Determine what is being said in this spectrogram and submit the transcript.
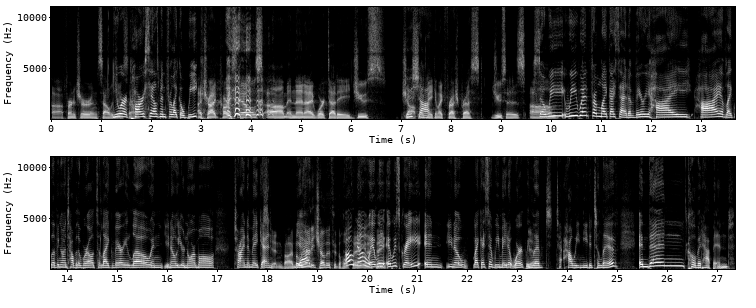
uh, furniture and salvage. You were a car salesman for like a week. I tried car sales, um, and then I worked at a juice shop, Juice shop. like making like fresh pressed juices. Um, so we we went from like I said a very high high of like living on top of the world to like very low and you know your normal trying to make it and getting by, but yeah. we had each other through the whole Oh thing. no, it was it was great, and you know, like I said, we made it work. We Yeah. lived to how we needed to live, and then COVID happened.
